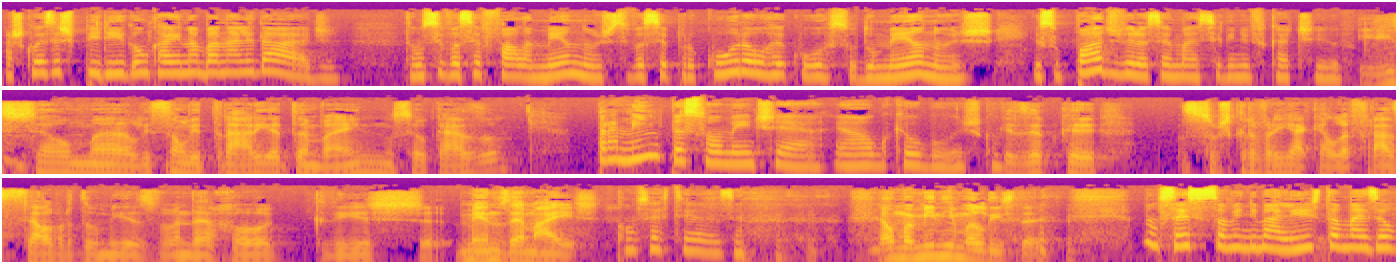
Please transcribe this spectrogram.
as coisas perigam cair na banalidade. Então, se você fala menos, se você procura o recurso do menos, isso pode vir a ser mais significativo. E isso é uma lição literária também, no seu caso? Para mim, pessoalmente, é. É algo que eu busco. Quer dizer que subscreveria aquela frase célebre do Mies van der Rohe que diz menos é mais. Com certeza. É uma minimalista. Não sei se sou minimalista, mas eu,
